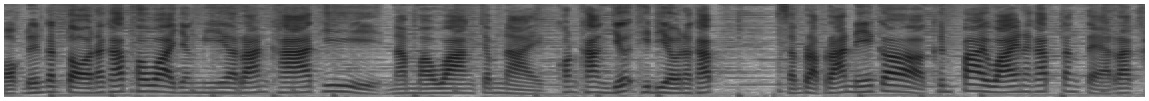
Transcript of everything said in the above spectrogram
ออกเดินกันต่อนะครับ เพราะว่ายังมีร้านค้าที่นำมาวางจำหน่ายค่อนข้างเยอะทีเดียวนะครับสำหรับร้านนี้ก็ขึ้นป้ายไว้นะครับ ตั้งแต่ราค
